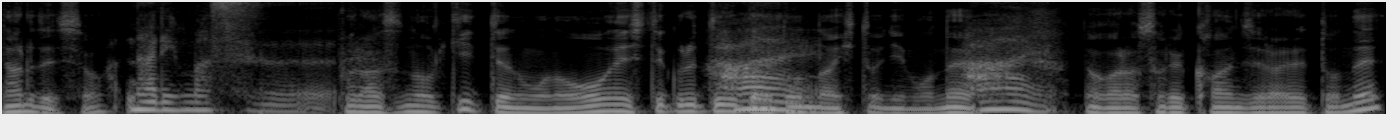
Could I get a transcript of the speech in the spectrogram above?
なるでしょ？なります。プラスの木っていうものを応援してくれてるから、はいどんな人にもねはい。だからそれ感じられるとね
